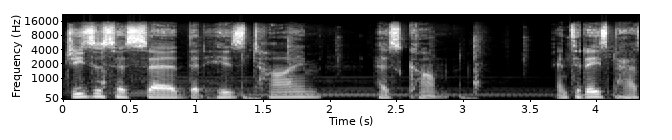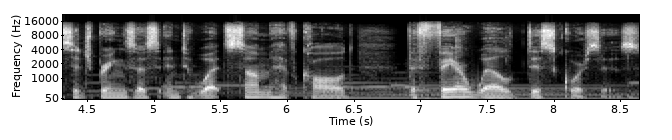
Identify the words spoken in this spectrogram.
Jesus has said that his time has come. And today's passage brings us into what some have called the farewell discourses.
